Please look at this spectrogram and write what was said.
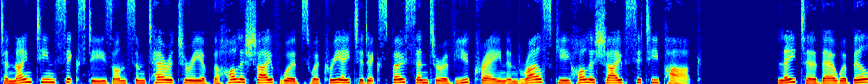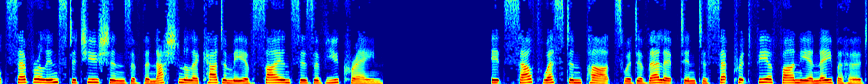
to 1960s on some territory of the Holoshiv Woods were created Expo Center of Ukraine and Rylsky Holoshiv City Park. Later there were built several institutions of the National Academy of Sciences of Ukraine. Its southwestern parts were developed into separate Feofania neighborhood,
